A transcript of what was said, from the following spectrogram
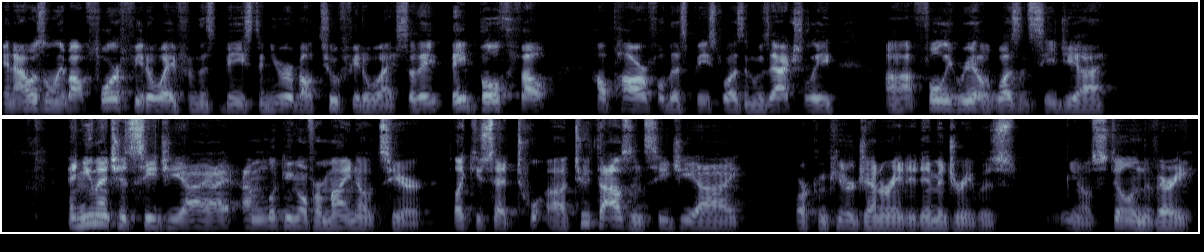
and I was only about four feet away from this beast, and you were about two feet away. So they they both felt how powerful this beast was, and was actually uh, fully real. It wasn't CGI. And you mentioned CGI. I, am looking over my notes here. Like you said, tw- uh, 2000 CGI or computer generated imagery was, you know, still in the very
